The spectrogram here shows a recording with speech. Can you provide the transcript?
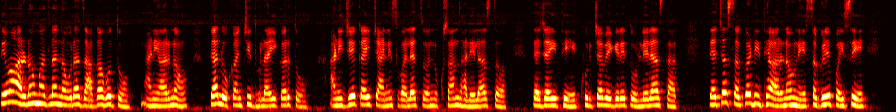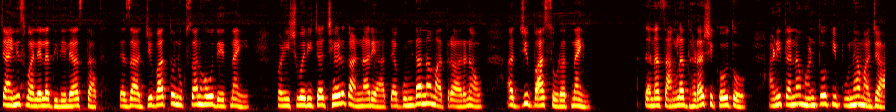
तेव्हा अर्णवमधला नवरा जागा होतो आणि अर्णव त्या लोकांची धुलाई करतो आणि जे काही चायनीजवाल्याचं नुकसान झालेलं असतं त्याच्या इथे खुर्च्या वगैरे तोडलेल्या असतात. त्याच्या सकट इथे अर्णवने सगळे पैसे चायनीजवाल्याला दिलेले असतात. त्याचा अजिबात तो नुकसान होऊ देत नाही. पण ईश्वरीच्या छेड काढणाऱ्या त्या गुंडांना मात्र अर्णव अजिबात सोडत नाही. त्यांना चांगला धडा शिकवतो आणि त्यांना म्हणतो की पुन्हा माझ्या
